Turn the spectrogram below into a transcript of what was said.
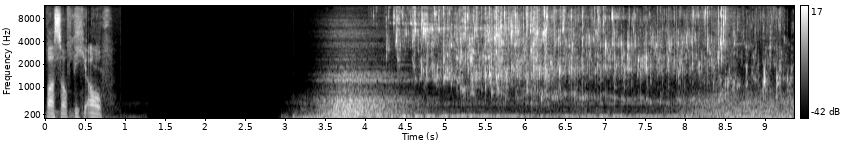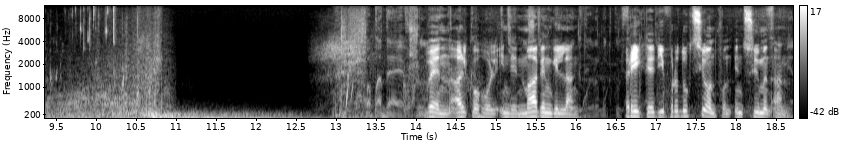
Pass auf dich auf. Wenn Alkohol in den Magen gelangt, regt er die Produktion von Enzymen an.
